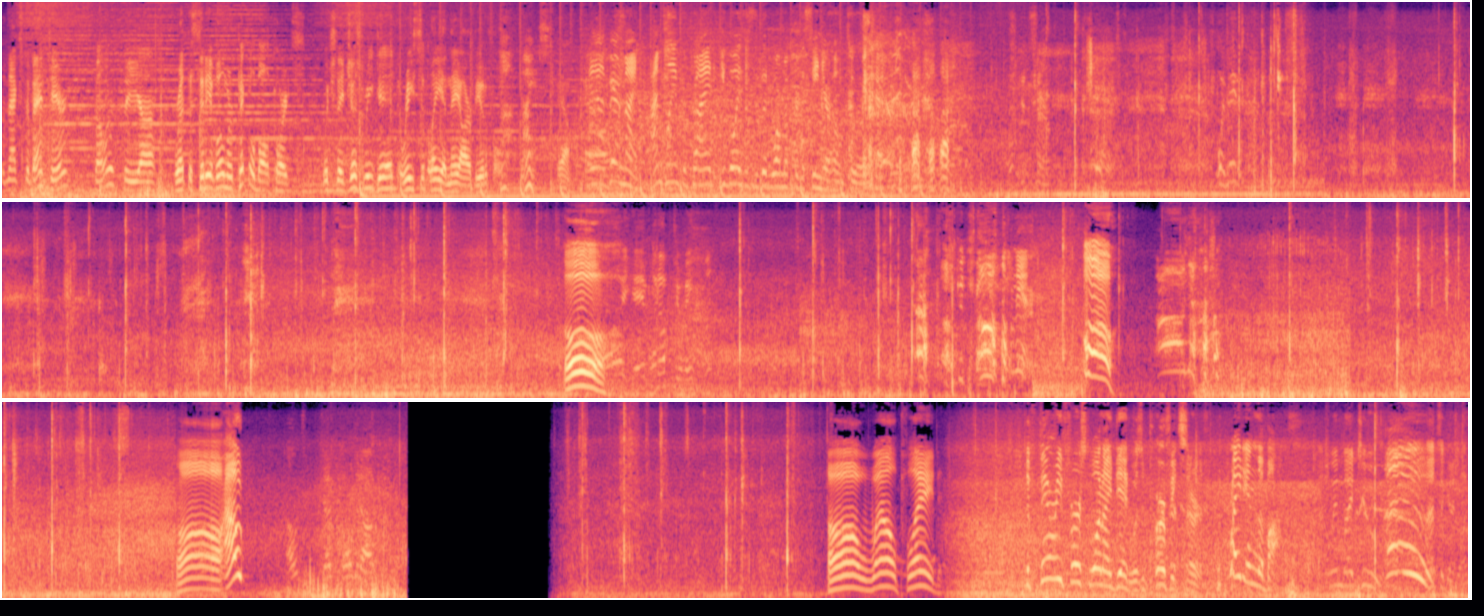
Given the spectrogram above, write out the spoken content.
The next event here, fellas, the uh, we're at the City of Willmar pickleball courts, which they just redid recently, and they are beautiful. nice. Yeah. Uh, bear in mind, I'm playing for Pride. You boys, this is a good warm up for the senior home tour. Okay? Boy, made it. Oh. Oh, he gave one up to me. Oh, good oh man! Oh. Oh no! Oh. Out. Out. Called it out. Oh, well played. The very first one I did was a perfect serve. Right in the box. Gotta win by two. Oh. That's a good one.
